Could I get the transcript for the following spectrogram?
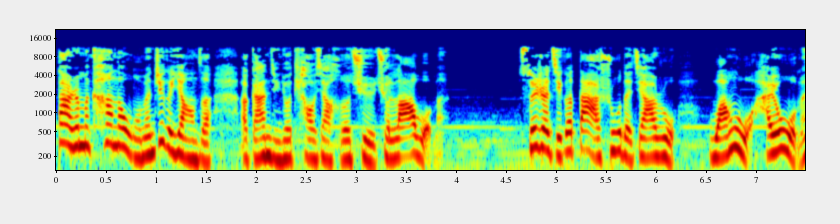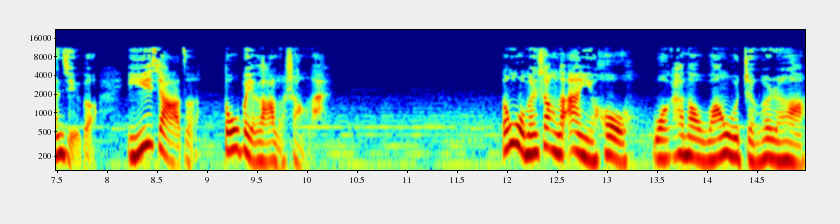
大人们看到我们这个样子啊，赶紧就跳下河去去拉我们。随着几个大叔的加入，王五还有我们几个一下子都被拉了上来。等我们上了岸以后，我看到王五整个人啊，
